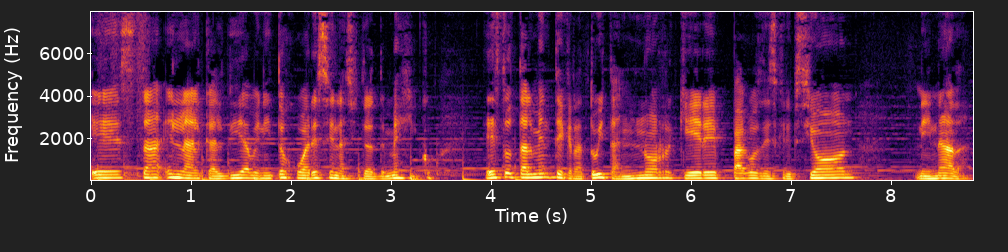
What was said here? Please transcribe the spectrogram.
está en la alcaldía Benito Juárez en la Ciudad de México es totalmente gratuita, no requiere pagos de inscripción ni nada,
